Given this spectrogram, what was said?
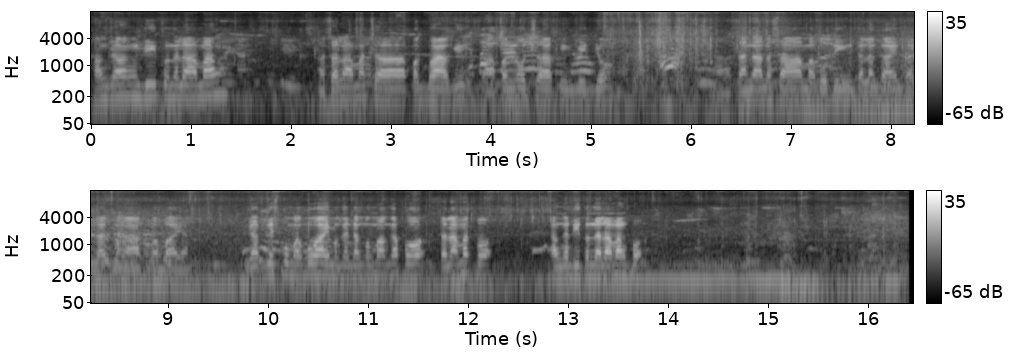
hanggang dito na lamang. Ah, salamat sa pagbahagi sa panood sa aking video. Ah, sana nasa mabuting kalagayan sa lahat mga kababayan. God bless po mabuhay magandang umaga po. Salamat po. Hanggang dito na lamang po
